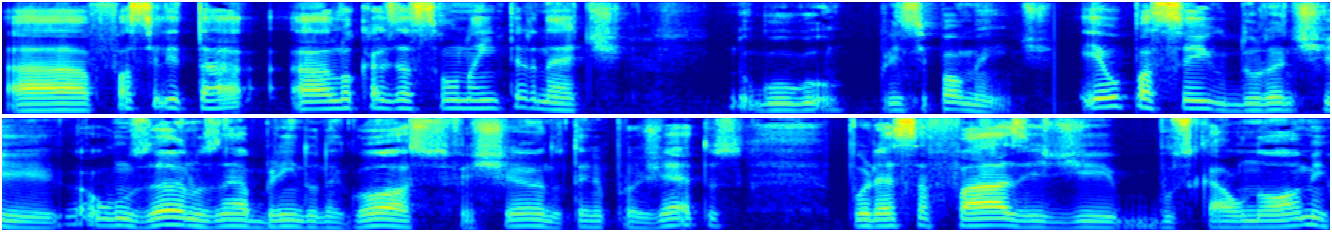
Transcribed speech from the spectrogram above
a facilitar a localização na internet, no Google principalmente. Eu passei durante alguns anos né, abrindo negócios, fechando, tendo projetos, por essa fase de buscar um nome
